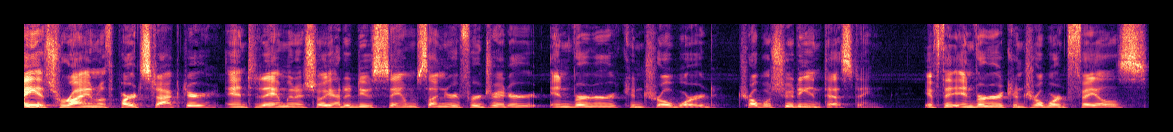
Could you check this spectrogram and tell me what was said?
Hey, it's Ryan with Parts Doctor, and today I'm going to show you how to do Samsung refrigerator inverter control board troubleshooting and testing. If the inverter control board fails,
